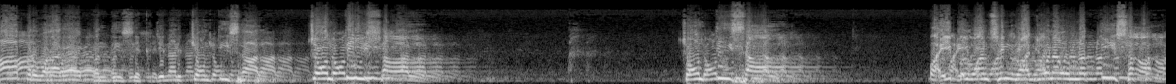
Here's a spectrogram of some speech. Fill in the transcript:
ਆ ਪਰਿਵਾਰ ਹੈ ਬੰਦੀ ਸਿੱਖ ਜਿਨ੍ਹਾਂ ਨੇ 34 ਸਾਲ 34 ਸਾਲ 34 ਸਾਲ ਭਾਈ ਬਲਵੰਤ ਸਿੰਘ ਰਾਜਵਾਨਾ 29 ਸਾਲ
